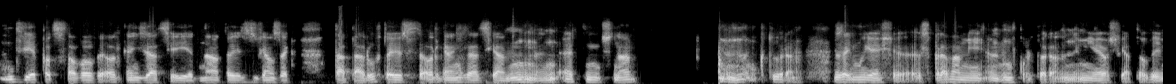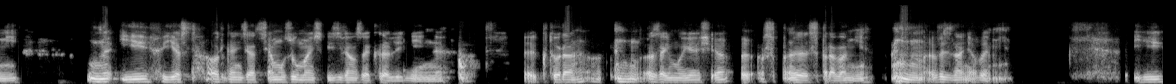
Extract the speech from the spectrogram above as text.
dwie podstawowe organizacje. Jedna to jest Związek Tatarów, to jest organizacja mm, etniczna, mm, która zajmuje się sprawami kulturalnymi i oświatowymi. I jest organizacja Muzułmański Związek Religijny, e, która zajmuje się sprawami wyznaniowymi. I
